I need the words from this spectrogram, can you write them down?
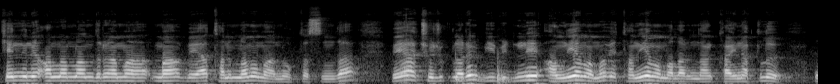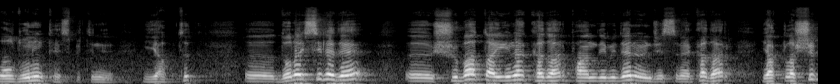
kendini anlamlandıramama veya tanımlamama noktasında veya çocukların birbirini anlayamama ve tanıyamamalarından kaynaklı olduğunun tespitini yaptık. E, Dolayısıyla da e, Şubat ayına kadar pandemiden öncesine kadar yaklaşık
